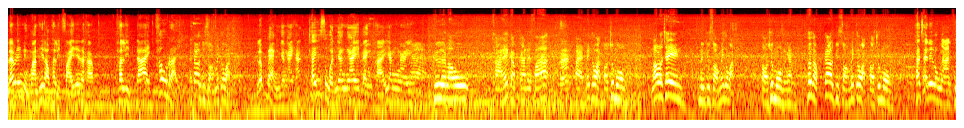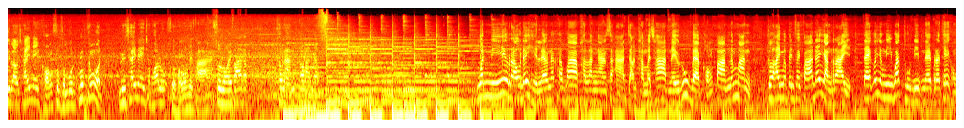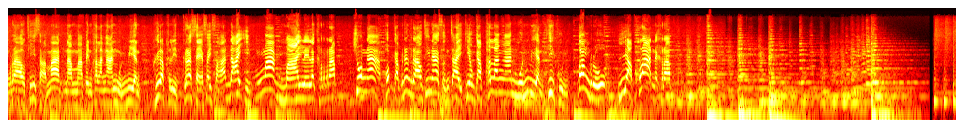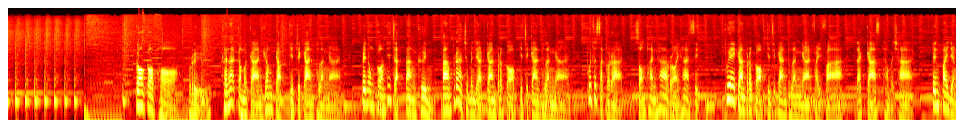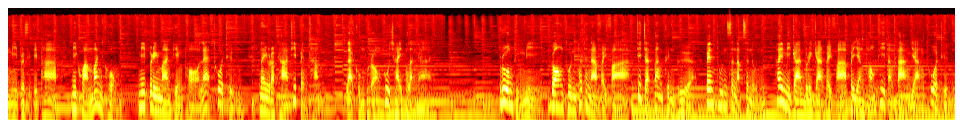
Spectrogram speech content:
แล้วในหนึ่งวันที่เราผลิตไฟเนี่ยนะครับผลิตได้เท่าไหร่ 9.2 เมกะวัตต์ แล้วแบ่งยังไงฮะใช้ส่วนยังไงแบ่งขายยังไงคือเราขายให้กับการไฟฟ้า ฮะ8 เมกะวัตต์ต่อชั่วโมง แล้วเราใช้เอง 1.2 เมกะวัตต์ต่อชั่วโมงเหมือนกัน เท่ากับ 9.2 เมกะวัตต์ต่อชั่วโมง ถ้าใช้ในโรงงานคือเราใช้ในของสุขสมบูรณ์กรุ๊ปทั้งหมด หรือใช้ในเฉพาะส่วนของโรงไฟฟ้า ส่วนโรงไฟฟ้าครับ เท่านั้น เท่านั้นครับ วันนี้เราได้เห็นแล้วนะครับว่าพลังงานสะอาดจากธรรมชาติในรูปแบบของปาล์มน้ำมัน กลายมาเป็นไฟฟ้าได้อย่างไร แต่ก็ยังมีวัตถุดิบในประเทศของเราที่สามารถนำมาเป็นพลังงานหมุนเวียน เพื่อผลิตกระแสไฟฟ้าได้อีกมากมายเลยละครับ ช่วงหน้าพบกับเรื่องราวที่น่าสนใจเกี่ยวกับพลังงานหมุนเวียนที่คุณต้องรู้อย่าพลาดนะครับ กกพ หรือคณะกรรมการกำกับกิจการพลังงาน เป็นองค์กรที่จัดตั้งขึ้นตามพระราชบัญญัติการประกอบกิจการพลังงาน พุทธศักราช 2550 เพื่อให้การประกอบกิจการพลังงานไฟฟ้า และก๊าซธรรมชาติ เป็นไปอย่างมีประสิทธิภาพ มีความมั่นคง มีปริมาณเพียงพอและทั่วถึงในราคาที่เป็นธรรม และคุ้มครองผู้ใช้พลังงาน รวมถึงมี กองทุนพัฒนาไฟฟ้าที่จัดตั้งขึ้นเพื่อ เป็นทุนสนับสนุนให้มีการบริการไฟฟ้าไปยังท้องที่ต่างๆ อย่างทั่วถึง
